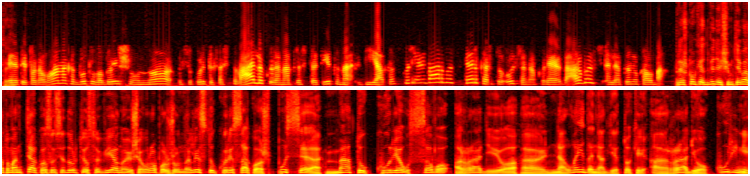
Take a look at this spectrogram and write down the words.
Taip. tai pagalvojame, kad būtų labai šaunu sukurti festivalį, kuriame pristatytume vietos kuriejų darbus ir kartu užsienio kuriejų darbus lietuvių kalba. Prieš kokią 20 metų man teko susidurti su vienu iš Europos žurnalistų, kuris sako, aš pusę metų kūriau savo radio, ne laidą netgi, tokį radio kūrinį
